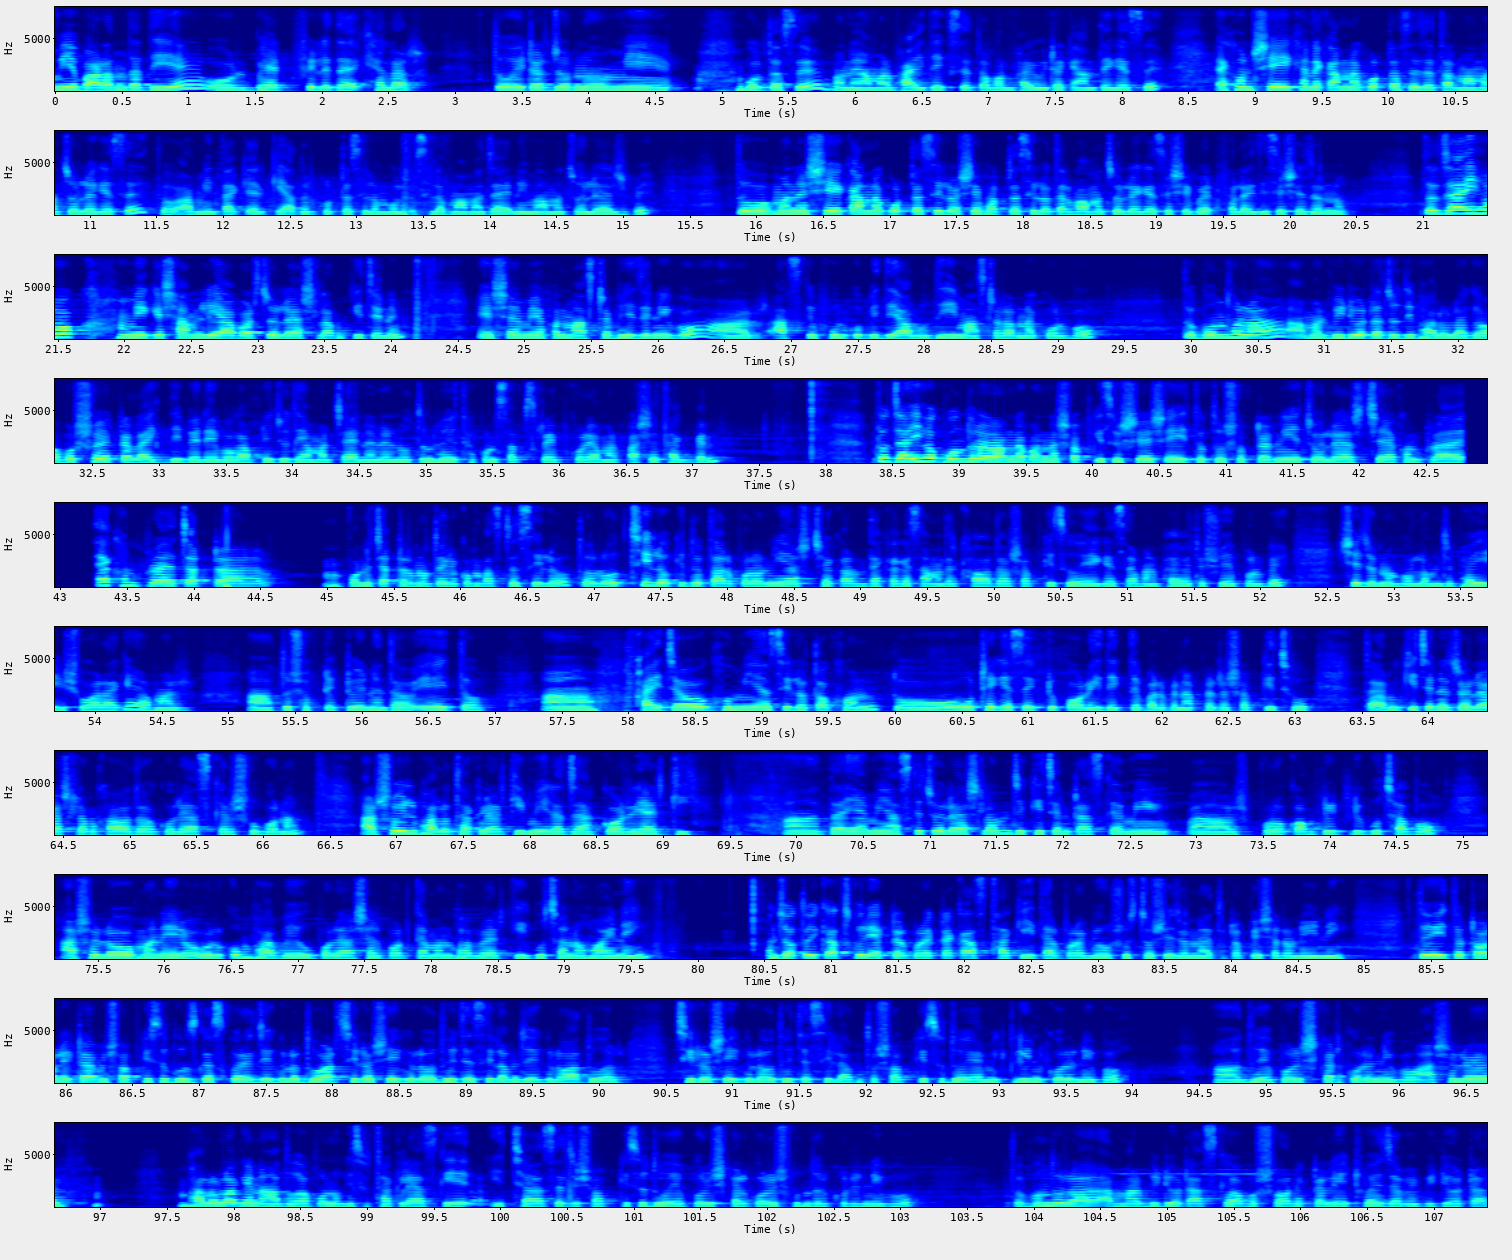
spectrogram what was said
মেয়ে বারান্দা দিয়ে ওর ব্যাট ফেলে দেয় খেলার। তো এটার জন্য মেয়ে বলতেছে মানে আমার ভাই দেখছে, তো আমার ভাই ওইটাকে আনতে গেছে। এখন সে এখানে কান্না করতেছে যে তার মামা চলে গেছে, তো আমি তাকে আর কি আদর করতেছিলাম, বলতেছিলাম, মামা যায়নি, মামা চলে আসবে। তো মানে সে কান্না করতেছিল, সে ভাবতেছিল তার মামা চলে গেছে, সে ব্যাট ফেলাই দিছে সেজন্য। তো যাই হোক, মেয়েকে সামলিয়ে আবার চলে আসলাম কিচেনে এসে আমি এখন মাছটা ভেজে নিব, আর আজকে ফুলকপি দিয়ে আলু দিয়ে মাছটা রান্না করব। তো বন্ধুরা, আমার ভিডিওটা যদি ভালো লাগে অবশ্যই একটা লাইক দিবেন এবং আপনি যদি আমার চ্যানেলে নতুন হয়ে থাকুন সাবস্ক্রাইব করে আমার পাশে থাকবেন। তো যাই হোক বন্ধুরা রান্না বান্না সব কিছু শেষ। এই তো তোষকটা নিয়ে চলে আসছে। এখন প্রায় এখন প্রায় চারটা, পৌনে চারটার মতো এরকম বাসটা ছিল। তো রোদ ছিল, কিন্তু তারপরও নিয়ে আসছে কারণ দেখা গেছে আমাদের খাওয়া দাওয়া সব কিছু হয়ে গেছে। আমার ভাই হয়তো শুয়ে পড়বে। সেজন্য বললাম যে, ভাই, শোয়ার আগে আমার তোষকটা একটু এনে দাও। এই তো ফাইজাও ঘুমিয়ে ছিল তখন, তো উঠে গেছে একটু পরেই, দেখতে পারবেন আপনারা সব কিছু তো আমি কিচেনে চলে আসলাম খাওয়া দাওয়া করে, আজকে আর শুভ না। আর শরীর ভালো থাকলে আর কি, মেয়েরা যা করে আর কি। তাই আমি আজকে চলে আসলাম যে কিচেনটা আজকে আমি পুরো কমপ্লিটলি গুছাবো। আসলেও মানে ওরকমভাবে উপরে আসার পর তেমনভাবে আর কি গুছানো হয় নাই। যতই কাজ করি, একটার পর একটা কাজ থাকি, তারপর আমি অসুস্থ, সেজন্য এতটা প্রেশারও নেই নি তো এই তো টলিটা আমি সব কিছু গুছগাছ করে যেগুলো ধোয়ার ছিল সেইগুলোও ধুইতেছিলাম, যেগুলো আধোয়ার ছিল সেইগুলোও ধুইতেছিলাম। তো সব কিছু ধুয়ে আমি ক্লিন করে নিব ধুয়ে পরিষ্কার করে নিব। আসলে ভালো লাগে না ধোয়া কোনো কিছু থাকলে। আজকে ইচ্ছা আছে যে সব কিছু ধুয়ে পরিষ্কার করে সুন্দর করে নিব। তো বন্ধুরা, আমার ভিডিওটা আজকে অবশ্য অনেকটা লেট হয়ে যাবে ভিডিওটা।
